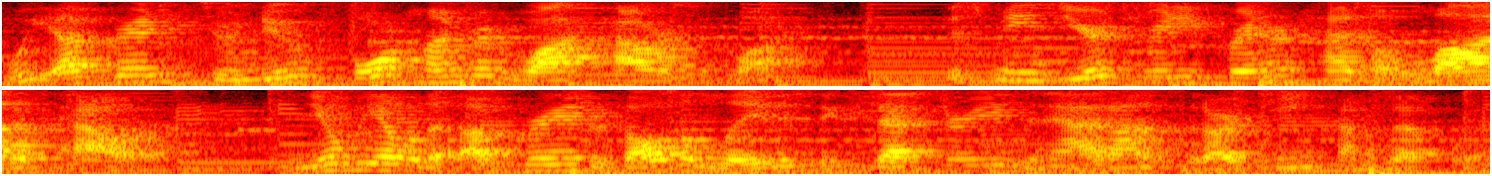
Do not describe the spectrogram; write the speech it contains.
We upgraded to a new 400 watt power supply. This means your 3D printer has a lot of power, and you'll be able to upgrade with all the latest accessories and add-ons that our team comes up with.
